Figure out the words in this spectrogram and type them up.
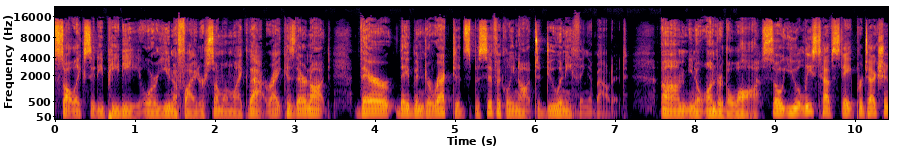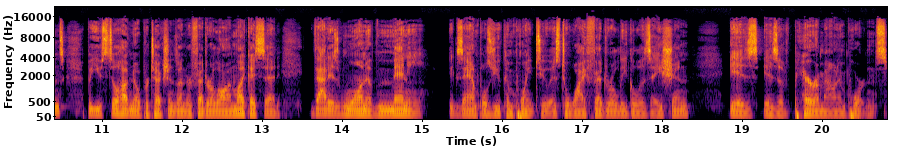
Salt Lake City PD or Unified or someone like that, right? Because they're not, they're, they've been directed specifically not to do anything about it, um, you know, under the law. So you at least have state protections, but you still have no protections under federal law. And like I said, that is one of many examples you can point to as to why federal legalization is is of paramount importance.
